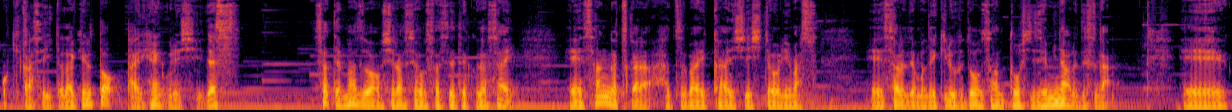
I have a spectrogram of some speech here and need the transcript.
お聞かせいただけると大変嬉しいです。さて、まずはお知らせをさせてください。え3月から発売開始しております。え猿でもできる不動産投資ゼミナールですが、えー、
